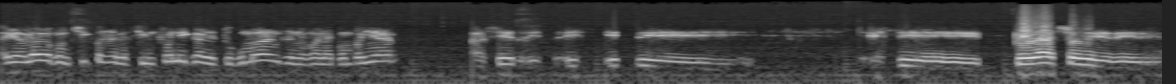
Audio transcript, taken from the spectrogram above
he hablado con chicos de la Sinfónica de Tucumán que nos van a acompañar a hacer este, este, este pedazo de,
